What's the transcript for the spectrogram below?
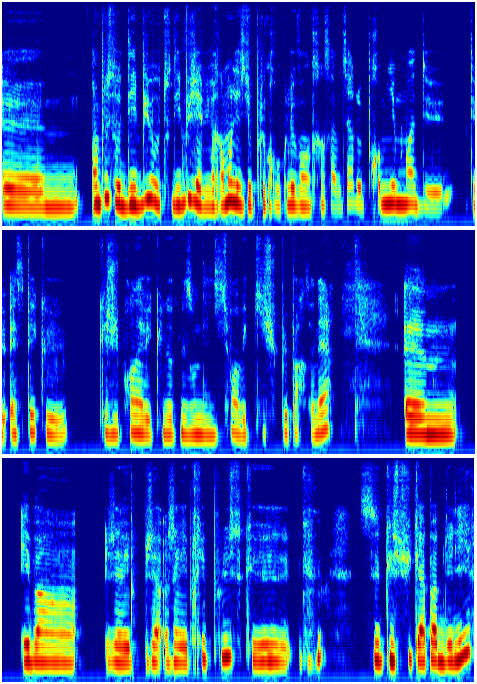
en plus, au début, au tout début, j'avais vraiment les yeux plus gros que le ventre. Hein. Ça veut dire le premier mois de, de SP que, que je vais prendre avec une autre maison d'édition avec qui je suis plus partenaire. et ben, j'avais pris plus que ce que je suis capable de lire.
